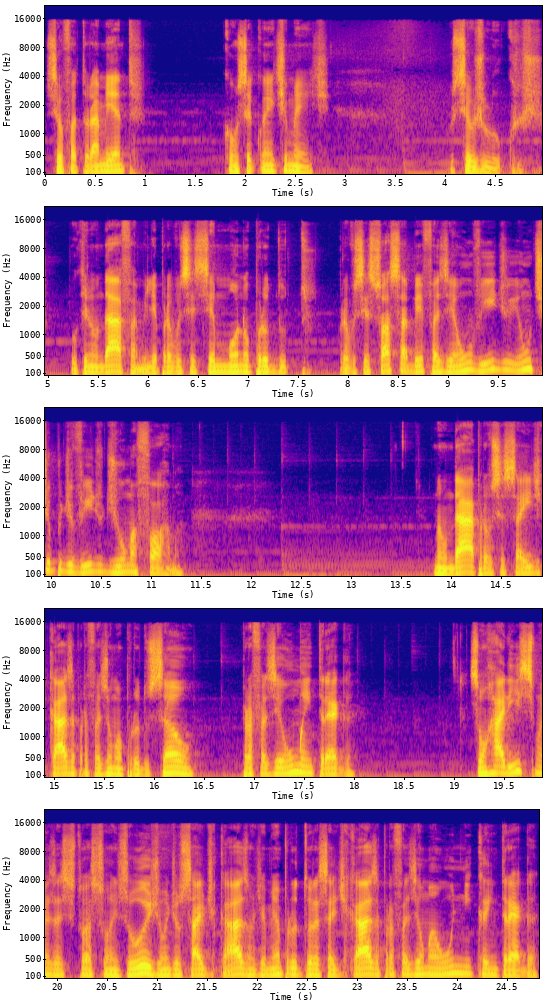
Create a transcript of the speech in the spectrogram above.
seu faturamento, consequentemente, os seus lucros. O que não dá, família, é para você ser monoproduto para você só saber fazer um vídeo e um tipo de vídeo de uma forma. Não dá para você sair de casa para fazer uma produção, para fazer uma entrega. São raríssimas as situações hoje onde eu saio de casa, onde a minha produtora sai de casa para fazer uma única entrega,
